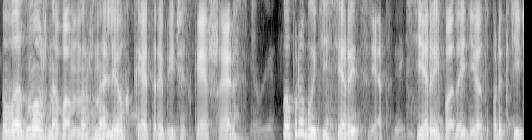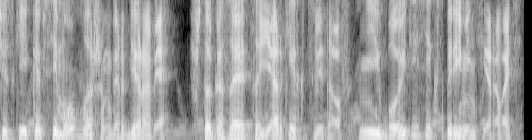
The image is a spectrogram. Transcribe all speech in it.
Возможно, вам нужна легкая тропическая шерсть, Попробуйте серый цвет. Серый подойдет практически ко всему в вашем гардеробе. Что касается ярких цветов, не бойтесь экспериментировать.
